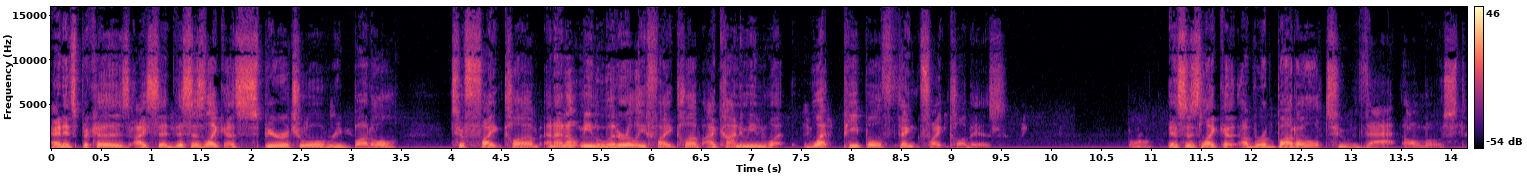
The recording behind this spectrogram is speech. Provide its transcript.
and it's because I said this is like a spiritual rebuttal to Fight Club, and I don't mean literally Fight Club. I kind of mean what what people think Fight Club is. yeah This is like a, a rebuttal to that almost.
